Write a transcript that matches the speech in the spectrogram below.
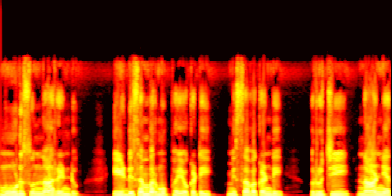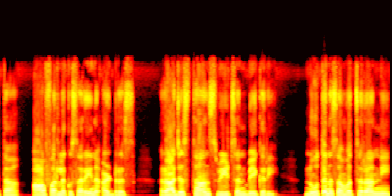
మూడు సున్నా రెండు. ఈ డిసెంబర్ ముప్పై ఒకటి మిస్ అవ్వకండి. రుచి నాణ్యత ఆఫర్లకు సరైన address. Rajasthan sweets and bakery. నూతన సంవత్సరాన్ని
